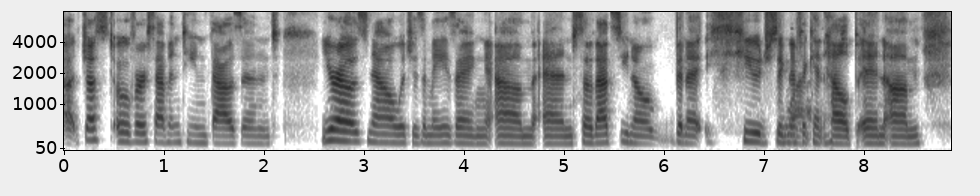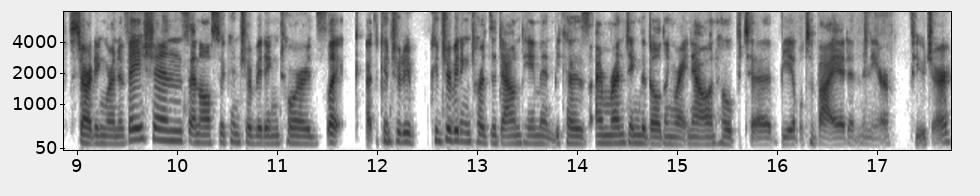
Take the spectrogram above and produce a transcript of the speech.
uh, just over 17000 euros now, which is amazing. Um, and so that's you know been a huge significant wow. help in um, starting renovations and also contributing towards like uh, contribute contributing towards a down payment because I'm renting the building right now and hope to be able to buy it in the near future.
